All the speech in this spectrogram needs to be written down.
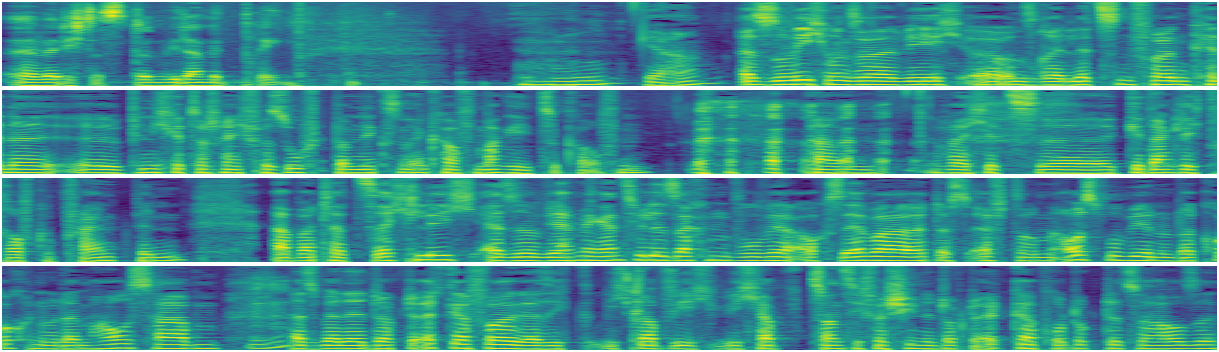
äh, werde ich das dann wieder mitbringen. Mhm, ja, also so wie ich unser, wie ich äh, unsere letzten Folgen kenne, äh, bin ich jetzt wahrscheinlich versucht, beim nächsten Einkauf Maggi zu kaufen, ähm, weil ich jetzt äh, gedanklich drauf geprimed bin. Aber tatsächlich, also wir haben ja ganz viele Sachen, wo wir auch selber das Öfteren ausprobieren oder kochen oder im Haus haben. Mhm. Also bei der Dr. Oetker Folge, also ich glaube, ich, glaub, ich, ich habe 20 verschiedene Dr. Oetker Produkte zu Hause.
